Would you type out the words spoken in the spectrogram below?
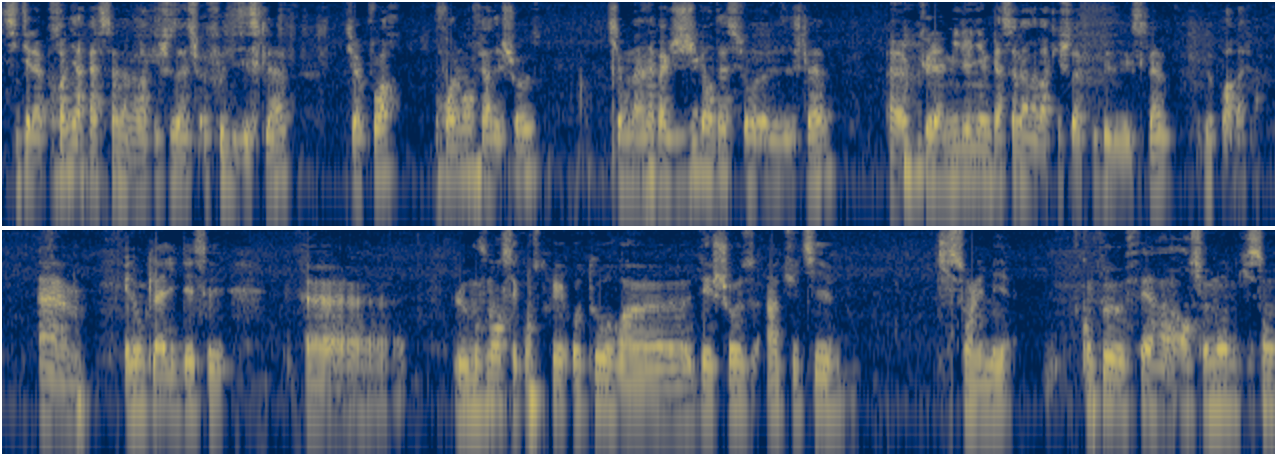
si tu es la première personne à avoir quelque chose à foutre des esclaves, tu vas pouvoir probablement faire des choses qui ont un impact gigantesque sur les esclaves euh, mhm. que la millionième personne à avoir quelque chose à foutre des esclaves ne pourra pas faire. Euh, et donc là, l'idée, c'est euh, le mouvement s'est construit autour des choses intuitives qui sont les meilleures qu'on peut faire en ce monde, qui sont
